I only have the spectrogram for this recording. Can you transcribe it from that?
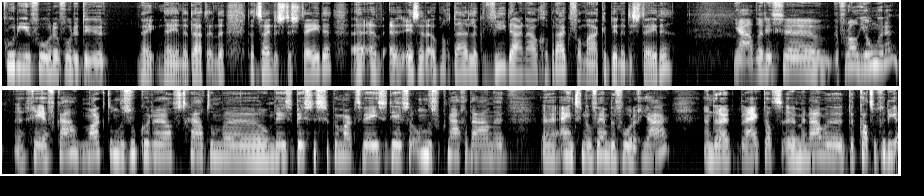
koerier voor, voor de deur. Nee, nee, inderdaad. En de, dat zijn dus de steden. is er ook nog duidelijk wie daar nou gebruik van maken binnen de steden? Ja, dat is uh, vooral jongeren. Uh, GFK, marktonderzoeker als het gaat om, uh, om deze business supermarktwezen, die heeft er onderzoek naar gedaan eind november vorig jaar. En daaruit blijkt dat uh, met name de categorie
